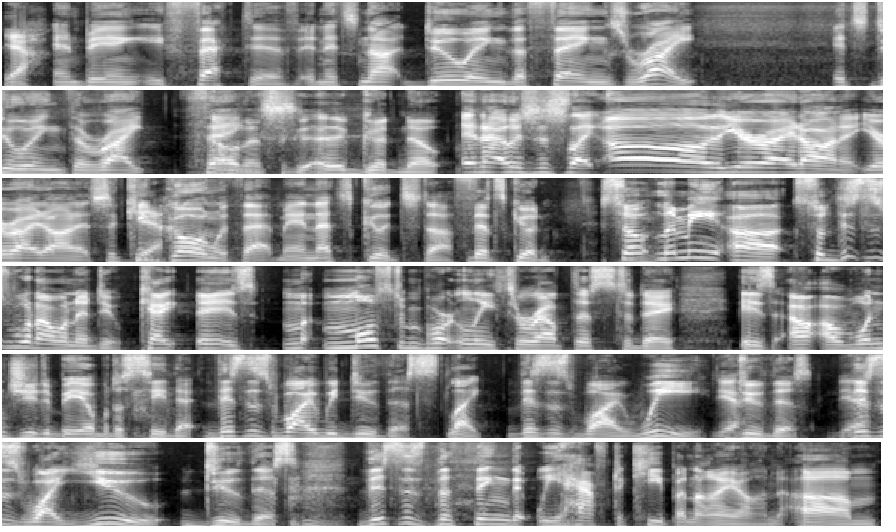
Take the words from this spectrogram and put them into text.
yeah. and being effective. And it's not doing the things right, it's doing the right things. oh, that's a good- note. and I was just like, oh, you're right on it. You're right on it. So keep Yeah. going with that, man. That's good stuff. That's good. So let me. Uh, so this is what I want to do. Okay, is m- most importantly throughout this today is I-, I want you to be able to see that this is why we do this. Like this is why we Yeah. do this. Yeah. This is why you do this. this is the thing that we have to keep an eye on. Um,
